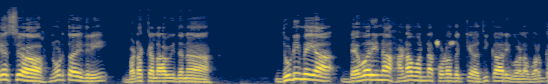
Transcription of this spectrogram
ಎಸ್ ನೋಡ್ತಾ ಇದ್ದೀರಿ. ಬಡ ಕಲಾವಿದನ ದುಡಿಮೆಯ ಬೆವರಿನ ಹಣವನ್ನು ಕೊಡೋದಕ್ಕೆ ಅಧಿಕಾರಿಗಳ ವರ್ಗ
